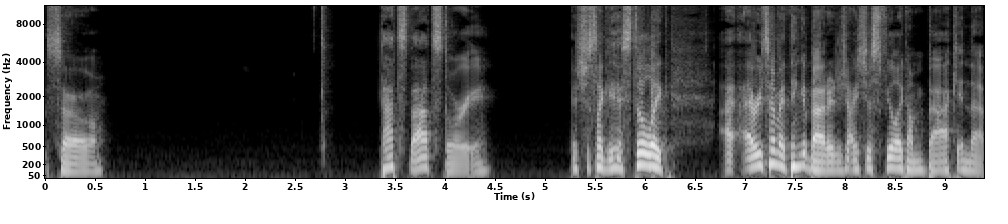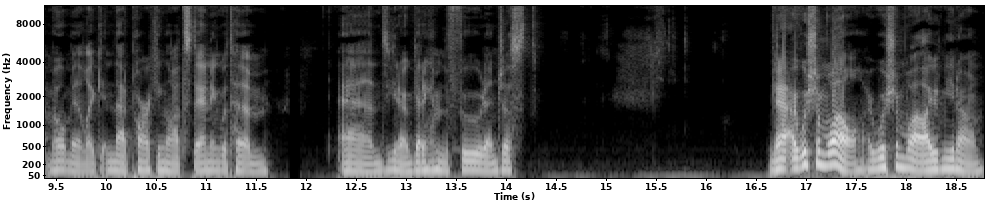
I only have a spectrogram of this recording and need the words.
So that's that story. It's just like it's still like I, every time I think about it, I just feel like I'm back in that moment, like in that parking lot, standing with him, and you know, getting him the food, and just yeah, I wish him well. I wish him well. I you know,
